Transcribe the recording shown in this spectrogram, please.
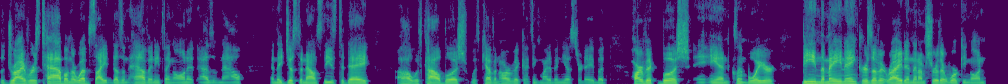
The drivers tab on their website doesn't have anything on it as of now, and they just announced these today uh, with Kyle Busch, with Kevin Harvick. I think might have been yesterday, but Harvick, Busch, and Clint Bowyer being the main anchors of it, right? And then I'm sure they're working on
